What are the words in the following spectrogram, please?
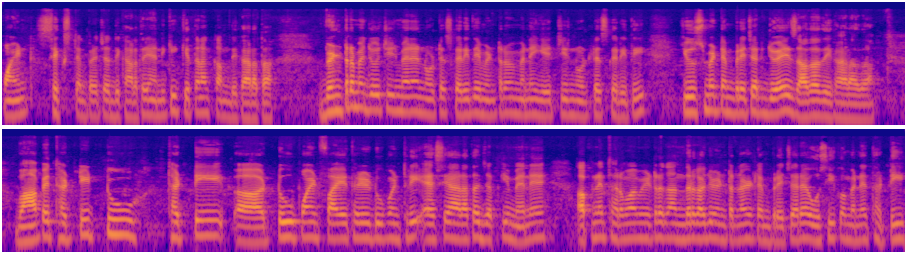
point six temperature दिखा रहा था, यानी कि कितना कम दिखा रहा था। विंटर में जो चीज़ मैंने नोटिस करी थी विंटर में मैंने ये चीज़ नोटिस करी थी कि उसमें टेम्परेचर जो है, ज़्यादा दिखा रहा था। वहाँ पर thirty two thirty two point five, thirty two point three ऐसे आ रहा था, जबकि मैंने अपने थर्मामीटर का अंदर का जो इंटरनल टेम्परेचर है, उसी को मैंने थर्टी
